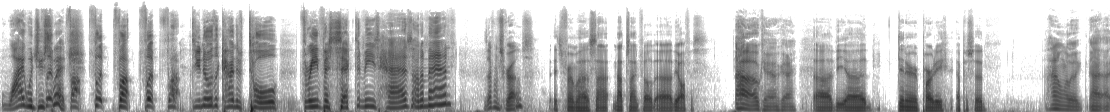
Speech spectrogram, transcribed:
why would you switch flop, flip, flop, flip, flop. Do you know the kind of toll three vasectomies has on a man? is that from scrubs It's from uh, Se- not Seinfeld, uh, The Office, oh okay okay uh, the uh, dinner party episode. I don't really. Uh,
